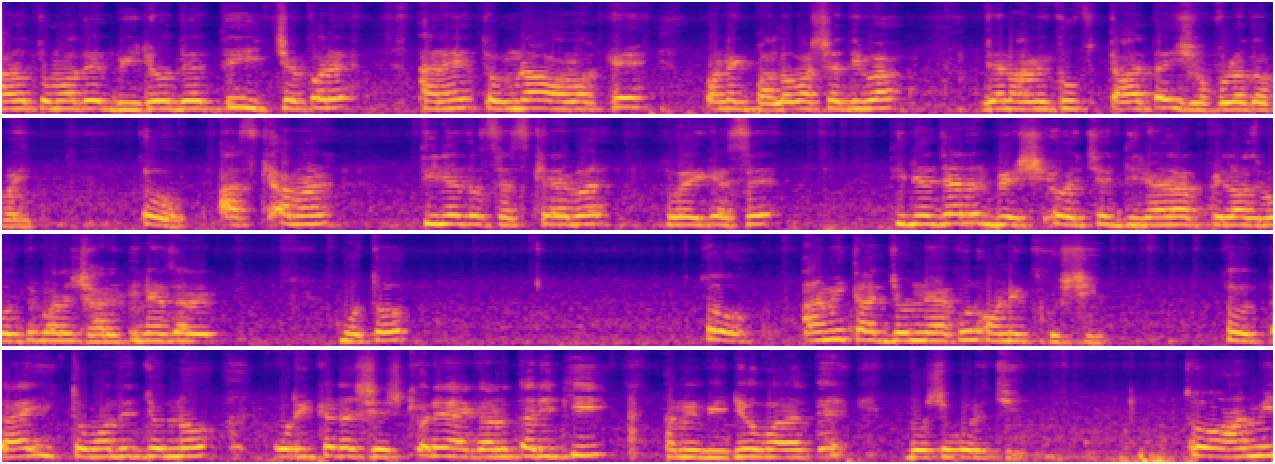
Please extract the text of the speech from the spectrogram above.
আরও তোমাদের ভিডিও দেখতে ইচ্ছে করে। আর হ্যাঁ তোমরাও আমাকে অনেক ভালোবাসা দিবা, যেন আমি খুব তাড়াতাড়ি সফলতা পাই। তো আজকে আমার তিন হাজার সাবস্ক্রাইবার হয়ে গেছে। তিন হাজারের বেশি হয়েছে, তিন হাজার প্লাস বলতে পারো, সাড়ে তিন হাজারের মতো। তো আমি তার জন্য এখন অনেক খুশি। তো তাই তোমাদের জন্য পরীক্ষাটা শেষ করে এগারো তারিখই আমি ভিডিও বানাতে বসে পড়েছি। তো আমি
